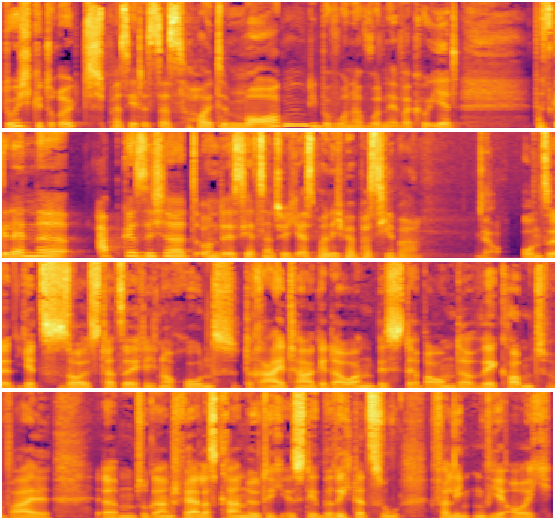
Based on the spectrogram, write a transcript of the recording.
durchgedrückt. Passiert ist das heute Morgen. Die Bewohner wurden evakuiert. Das Gelände abgesichert und ist jetzt natürlich erstmal nicht mehr passierbar. Ja, und jetzt soll es tatsächlich noch rund drei Tage dauern, bis der Baum da wegkommt, weil ähm, sogar ein Schwerlastkran nötig ist. Den Bericht dazu verlinken wir euch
